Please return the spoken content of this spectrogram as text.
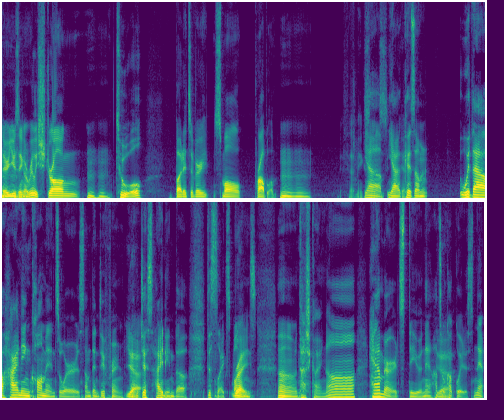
They're using a really strong mm-hmm. tool, but it's a very small problem. If that makes yeah sense. yeah because um without hiding comments or something different like Yeah. just hiding the dislikes Right. buttons うん確かにな hammers っていうね発音.かっこいいですね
